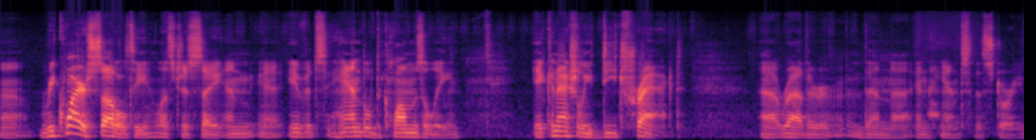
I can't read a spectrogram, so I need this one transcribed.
uh, requires subtlety, let's just say, and uh, if it's handled clumsily, it can actually detract uh, rather than uh, enhance the story.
